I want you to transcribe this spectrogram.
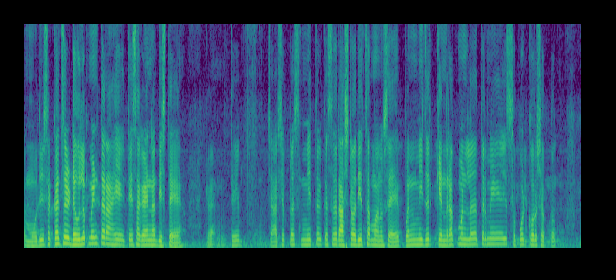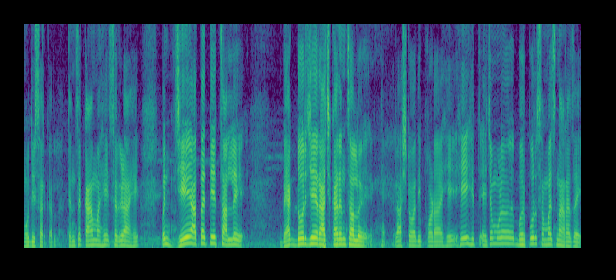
मोदी सरकारचं डेव्हलपमेंट तर आहे ते सगळ्यांना दिसतंय. का- ते चारशे प्लस मी तर कसं राष्ट्रवादीचा माणूस आहे पण मी जर केंद्रात म्हणलं तर मी सपोर्ट करू शकतो मोदी सरकारला. त्यांचं काम आहे सगळं आहे. पण जे आता ते चाललं आहे बॅकडोर जे राजकारण चालू आहे राष्ट्रवादी फोडा हे हे हे- ह्याच्यामुळं भरपूर समाज नाराज आहे.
